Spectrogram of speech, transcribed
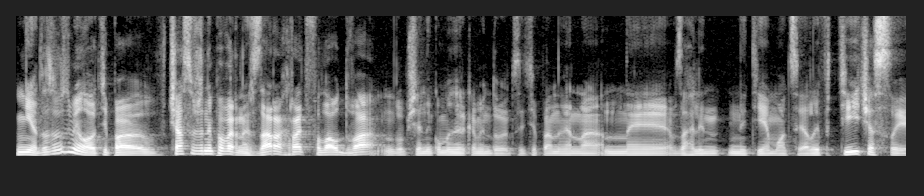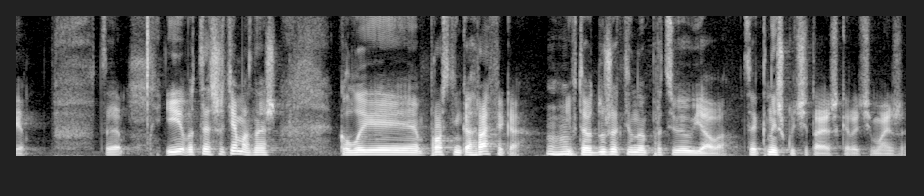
Ні, то зрозуміло. Типа, час вже не повернеш. Зараз грати в Fallout 2 ну, взагалі нікому не рекомендую. Це, типа, мабуть, не взагалі не ті емоції. Але в ті часи. Це... І це ще тема, знаєш, коли простенька графіка, і в тебе дуже активно працює уява. Це книжку читаєш, коротше, майже.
